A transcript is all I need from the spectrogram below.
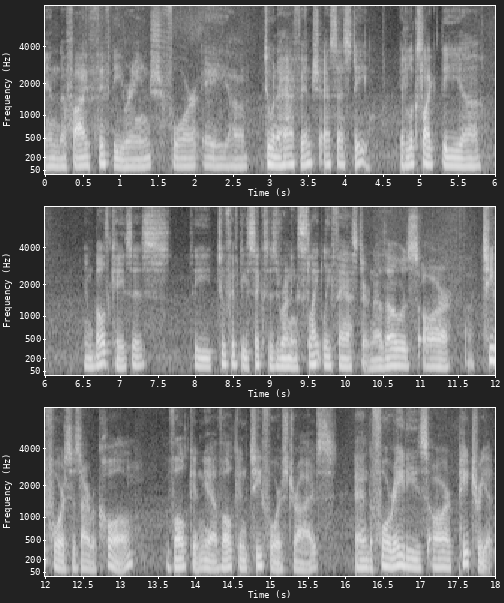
in the 550 range for a uh, two and a half inch SSD. It looks like the, uh, in both cases, the 256 is running slightly faster. Now those are uh, T-Force as I recall, Vulcan, yeah, Vulcan T-Force drives, and the 480s are Patriot.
